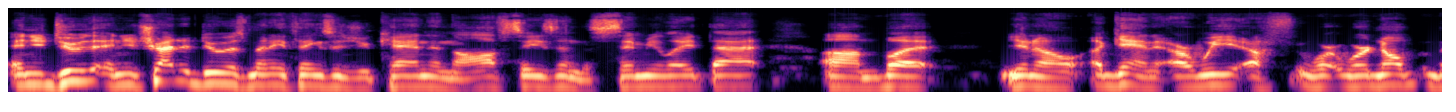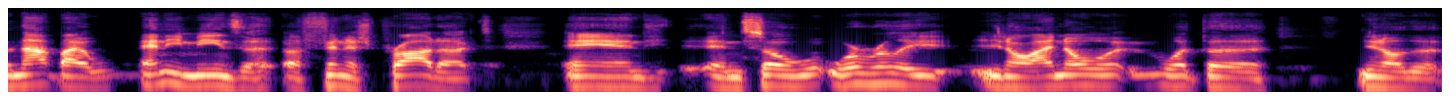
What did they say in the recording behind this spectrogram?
And you do, and you try to do as many things as you can in the off season to simulate that. Um, but you know, again, are we? A, we're, we're no, not by any means a, a, finished product, and and so we're really, you know, I know what the, you know, the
